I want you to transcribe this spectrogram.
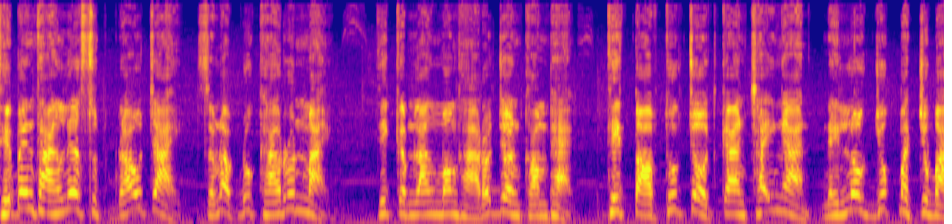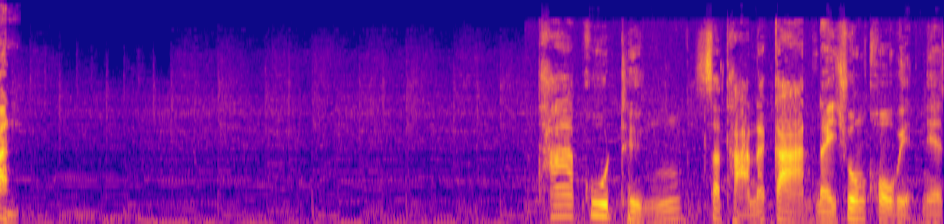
ถือเป็นทางเลือกสุดเร้าใจสำหรับลูกค้ารุ่นใหม่ ที่กำลังมองหารถยนต์ Compact ที่ตอบทุกโจทย์การใช้งานในโลกยุคปัจจุบัน ถ้าพูดถึงสถานการณ์ในช่วงโควิดเนี่ย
